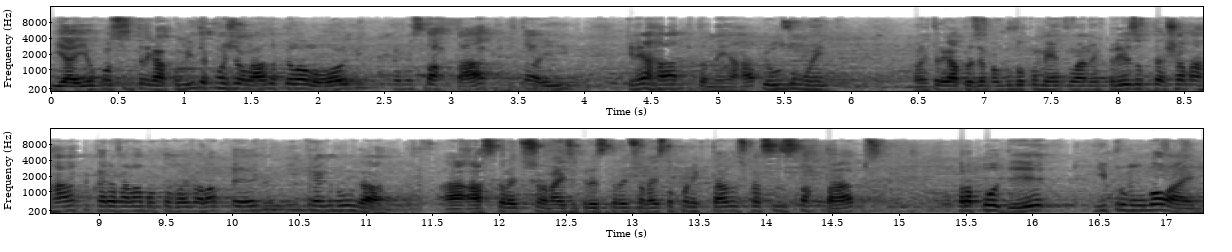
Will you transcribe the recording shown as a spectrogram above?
E aí eu consigo entregar comida congelada pela log, que é uma startup que está aí, que nem a RAP também. A RAP eu uso muito. Para entregar, por exemplo, algum documento lá na empresa, chama a RAP, o cara vai lá, o motoboy vai lá, pega e entrega no lugar. As tradicionais, empresas tradicionais estão conectadas com essas startups para poder ir para o mundo online.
